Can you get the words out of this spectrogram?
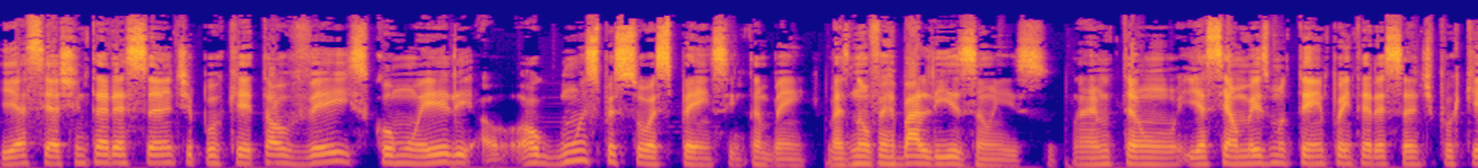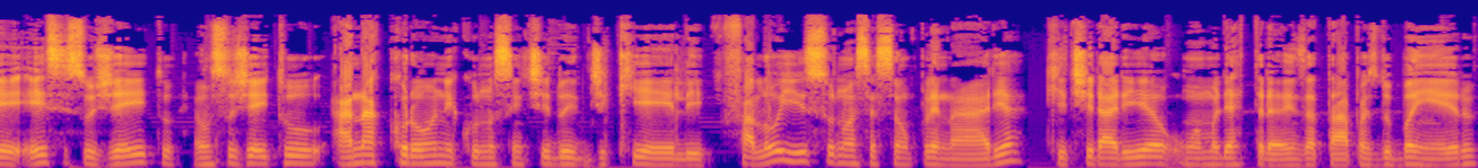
E assim, acho interessante porque talvez, como ele, algumas pessoas pensem também, mas não verbalizam isso. Né? Então, e assim, ao mesmo tempo é interessante porque esse sujeito é um sujeito anacrônico no sentido de que ele falou isso numa sessão plenária, que tiraria uma mulher trans a tapas do banheiro,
